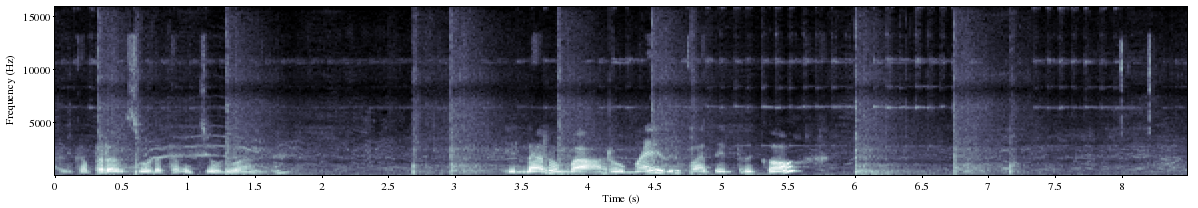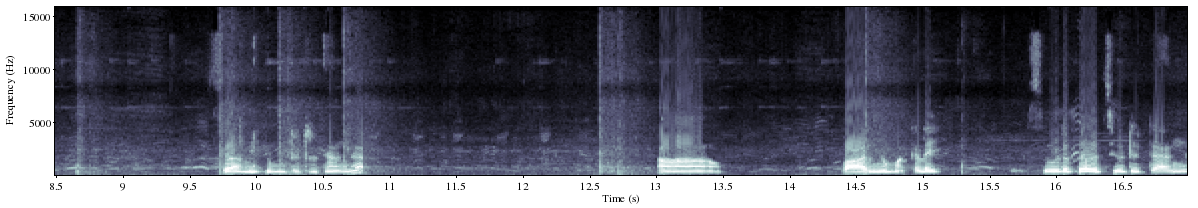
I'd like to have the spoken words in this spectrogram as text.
அதுக்கப்புறம் சூடத்தை வச்சு விடுவாங்க. எல்லாம் ரொம்ப ஆர்வமாக எதிர்பார்த்துட்ருக்கோம் சாமி கும்பிட்டுட்ருக்காங்க பாருங்க மக்களே சூடத்தை வச்சு விட்டுட்டாங்க.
